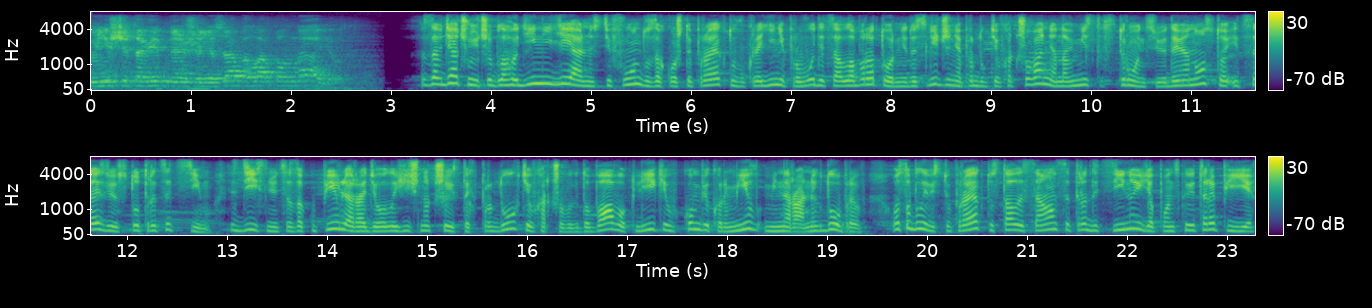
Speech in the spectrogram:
у них щитовидная железа была полна йода. Завдячуючи благодійній діяльності фонду за кошти проекту в Україні проводяться лабораторні дослідження продуктів харчування на вміст стронцію 90 і цезію 137. Здійснюється закупівля радіологічно чистих продуктів, харчових добавок, ліків, комбікормів, мінеральних добрив. Особливістю проекту стали сеанси традиційної японської терапії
